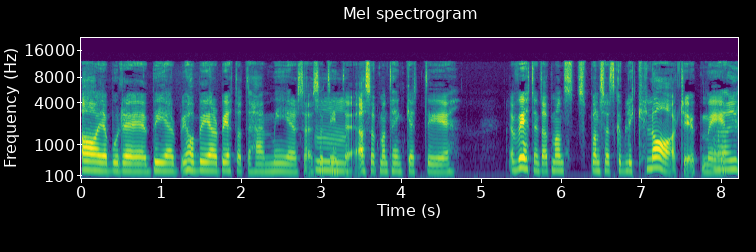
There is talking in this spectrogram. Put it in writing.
ja, jag borde bear, jag har bearbetat det här mer så, här, så att, Mm. inte, alltså att man tänker att det jag vet inte, att man på något sätt ska bli klar typ med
